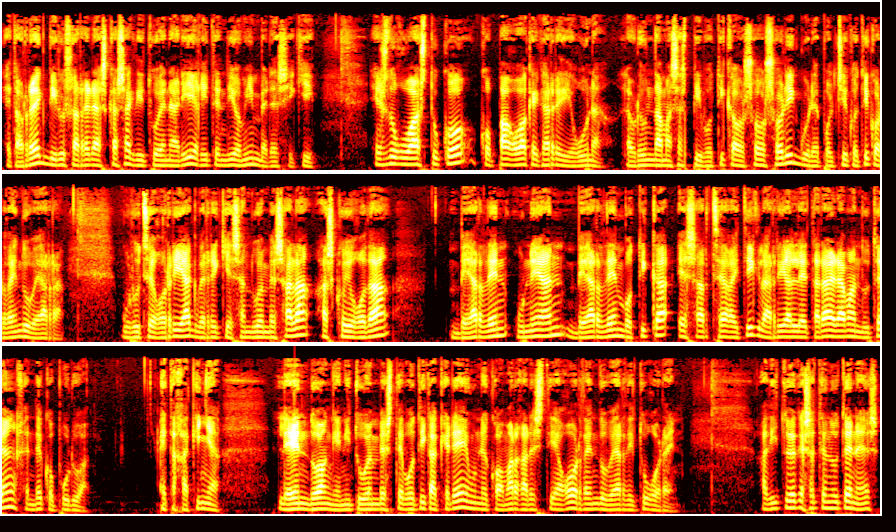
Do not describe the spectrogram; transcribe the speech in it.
Eta horrek diru sarrera eskasak dituenari egiten dio min bereziki. Ez dugu astuko kopagoak ekarri diguna, laureunda mazazpi botika oso osorik gure poltsikotik ordaindu beharra. Gurutze gorriak berriki esan duen bezala, asko igo da behar den unean behar den botika ez hartzeagaitik larrialdetara eraman duten jende kopurua. Eta jakina, lehen doan genituen beste botikak ere uneko amargarestiago ordaindu behar ditugu orain. Adituek esaten dutenez,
